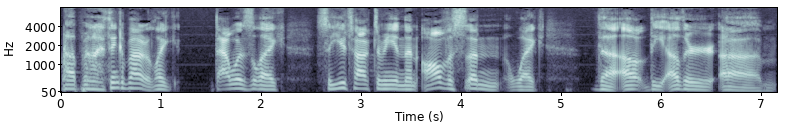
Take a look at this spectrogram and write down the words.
up and I think about it like that was like so you talked to me and then all of a sudden like the uh, the other um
